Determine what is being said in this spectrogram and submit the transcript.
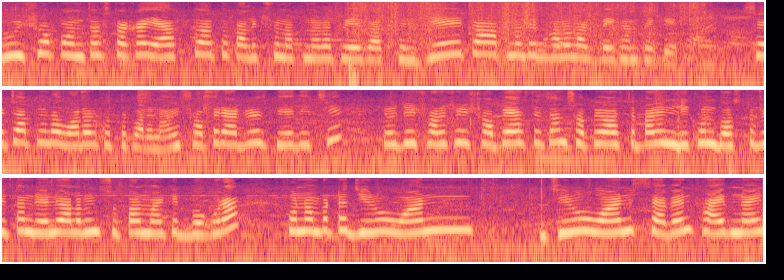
দুইশো পঞ্চাশ টাকায় এত এত কালেকশন আপনারা পেয়ে যাচ্ছেন। যেটা আপনাদের ভালো লাগবে এখান থেকে, সেটা আপনারা অর্ডার করতে পারেন। আমি শপের অ্যাড্রেস দিয়ে দিচ্ছি। কেউ যদি সরাসরি শপে আসতে চান শপেও আসতে পারেন। লিখুন Bastrabitan railway Almin super market Bogura. Phone নম্বরটা zero one zero one seven five nine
